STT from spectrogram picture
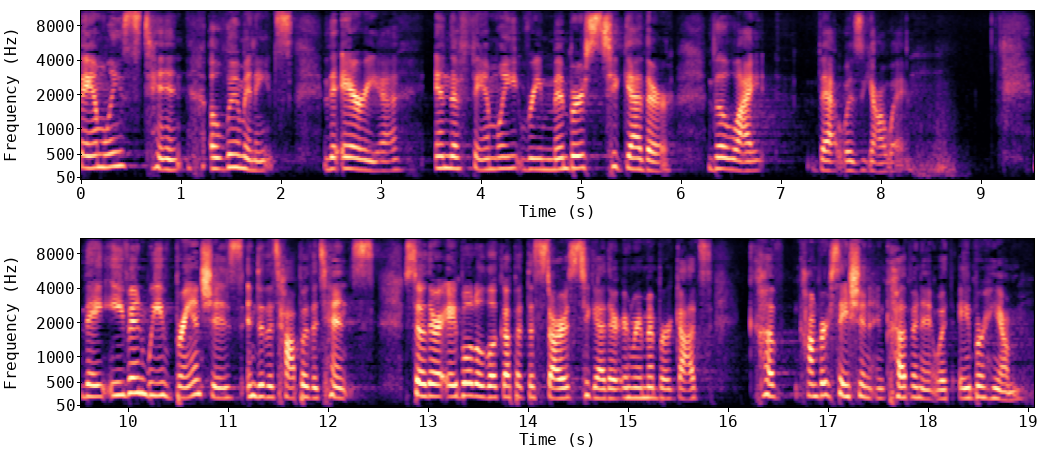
family's tent illuminates the area, and the family remembers together the light that was Yahweh. They even weave branches into the top of the tents so they're able to look up at the stars together and remember God's co- conversation and covenant with Abraham.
